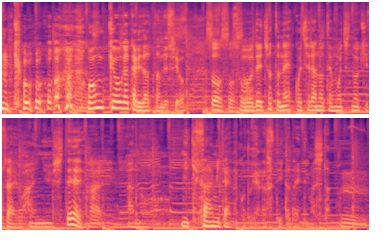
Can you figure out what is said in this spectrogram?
音響音響係だったんですよ。そうそうそう。でちょっとね、こちらの手持ちの機材を搬入して、はい。あのミキサーみたいなことをやらせていただいてました。うん、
